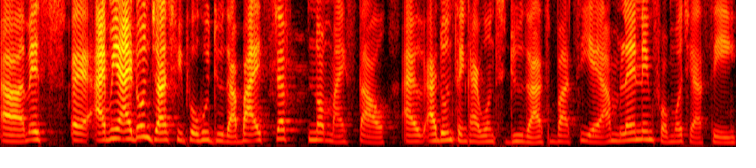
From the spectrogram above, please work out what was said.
Um, it's. Uh, I mean, I don't judge people who do that, but it's just not my style. I, I don't think I want to do that. But yeah, I'm learning from what you're saying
